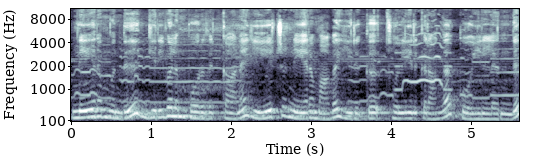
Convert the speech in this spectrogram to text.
நேரம் வந்து கிரிவலம் போகிறதுக்கான ஏற்ற நேரமாக இருக்கு சொல்லியிருக்கிறாங்க கோயிலேருந்து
